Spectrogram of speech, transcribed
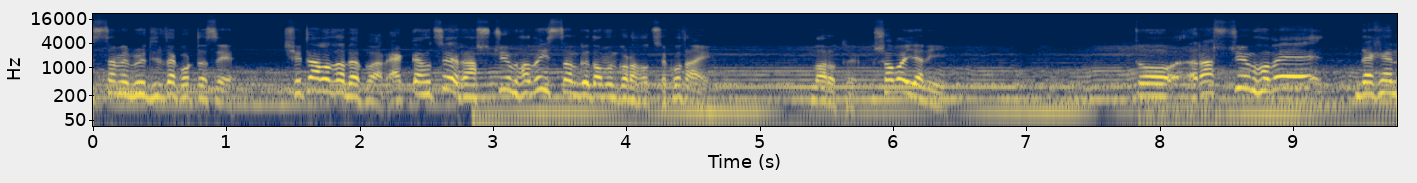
ইসলামের বিরোধিতা করতেছে, সেটা আলাদা ব্যাপার। একটা হচ্ছে রাষ্ট্রীয়ভাবে ইসলামকে দমন করা হচ্ছে, কোথায়? ভারতে, সবাই জানি। তো রাষ্ট্রীয়ভাবে দেখেন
